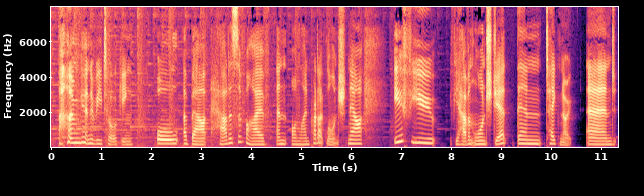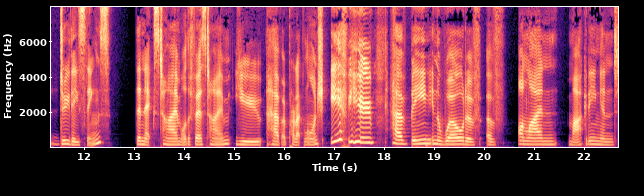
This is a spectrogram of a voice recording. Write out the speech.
I'm going to be talking all about how to survive an online product launch. Now, if you if you haven't launched yet, then take note and do these things the next time or the first time you have a product launch. If you have been in the world of, of online marketing and,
